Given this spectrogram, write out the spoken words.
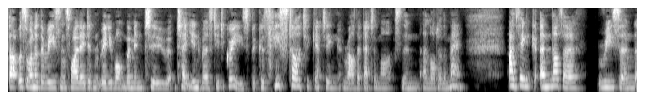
That was one of the reasons why they didn't really want women to take university degrees because they started getting rather better marks than a lot of the men. I think another reason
